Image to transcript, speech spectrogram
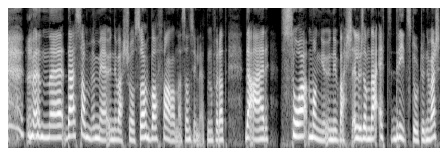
men eh, det er samme med universet også. Hva faen er sannsynligheten for at det er så mange univers Eller sånn, det er et dritstort univers.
